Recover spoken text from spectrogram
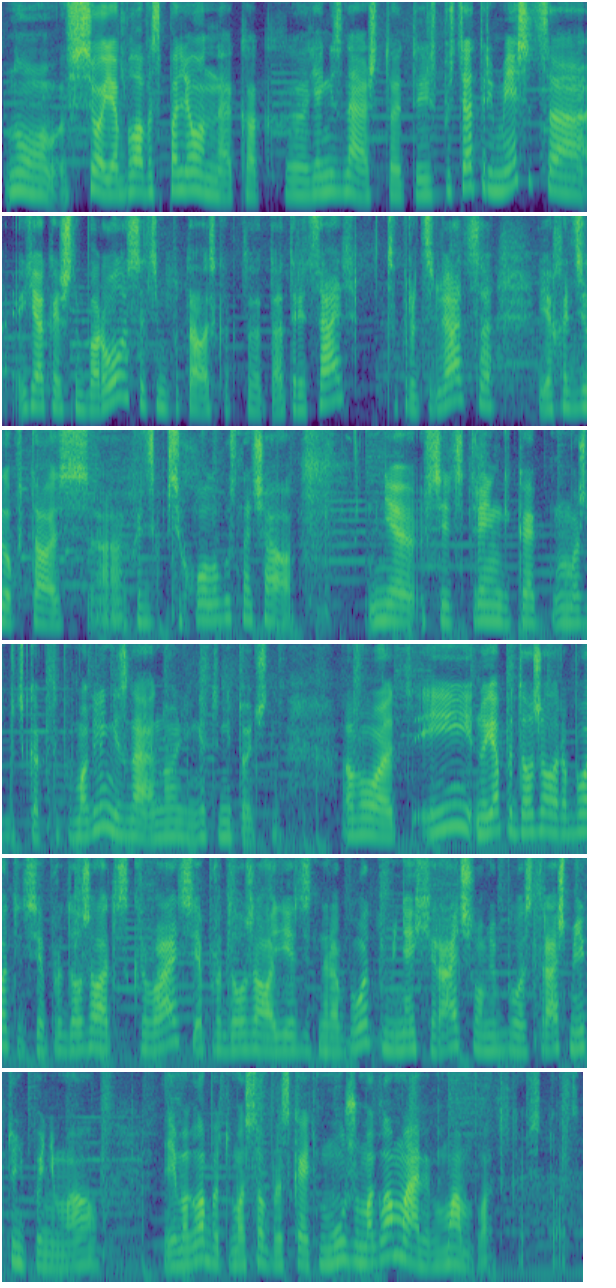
ну, все, я была воспаленная, как, э, я не знаю, что это. И спустя три месяца я, конечно, боролась с этим, пыталась как-то это отрицать, сопротивляться. Я ходила, пыталась э, ходить к психологу сначала. Мне все эти тренинги, как, может быть, как-то помогли, не знаю, но это не точно. Вот. И, но я продолжала работать, я продолжала это скрывать, я продолжала ездить на работу, меня херачило, мне было страшно, меня никто не понимал. Я не могла об этом особо рассказать мужу, могла маме, мама была такая ситуация.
